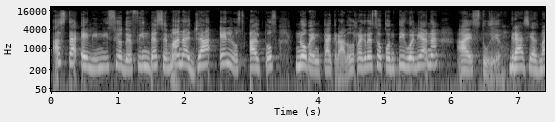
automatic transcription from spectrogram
hasta el inicio de fin de semana ya en los altos 90 grados. Regreso contigo, Eliana, a estudio. Gracias, Mayra.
